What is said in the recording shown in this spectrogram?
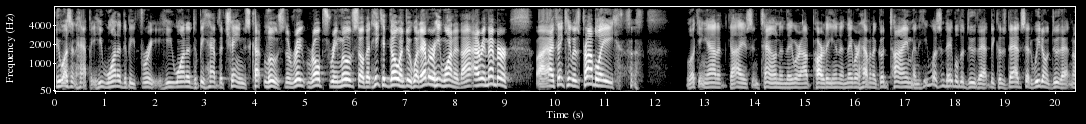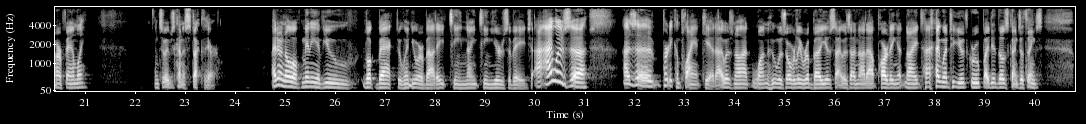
he wasn't happy. He wanted to be free. He wanted to be, have the chains cut loose, the re- ropes removed so that he could go and do whatever he wanted. I, I remember, I, I think he was probably looking out at guys in town and they were out partying and they were having a good time, and he wasn't able to do that because dad said, We don't do that in our family. And so he was kind of stuck there. I don't know if many of you look back to when you were about 18, 19 years of age. I, I was. Uh, I was a pretty compliant kid. I was not one who was overly rebellious. I was not out partying at night. I went to youth group. I did those kinds of things.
